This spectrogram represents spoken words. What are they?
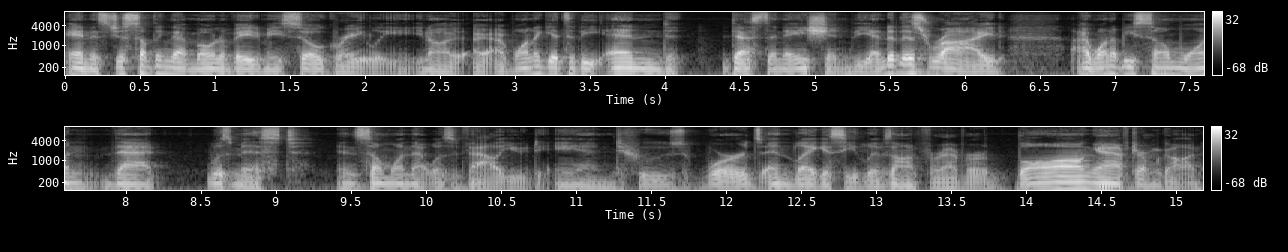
and it's just something that motivated me so greatly. You know, I, I want to get to the end destination, the end of this ride. I want to be someone that was missed and someone that was valued and whose words and legacy lives on forever, long after I'm gone.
